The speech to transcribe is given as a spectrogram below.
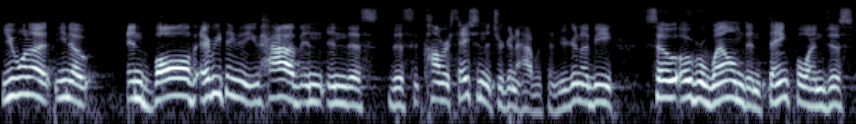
you want to, you know, involve everything that you have in, in this, this conversation that you're going to have with them. You're going to be so overwhelmed and thankful and just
